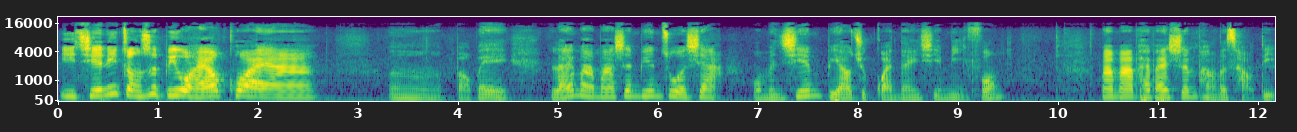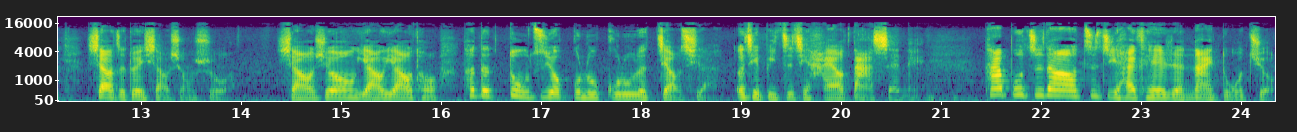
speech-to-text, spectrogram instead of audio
以前你总是比我还要快啊。嗯，宝贝，来妈妈身边坐下，我们先不要去管那一些蜜蜂。”妈妈拍拍身旁的草地，笑着对小熊说。小熊摇摇头，它的肚子又咕噜咕噜的叫起来，而且比之前还要大声呢。它不知道自己还可以忍耐多久。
